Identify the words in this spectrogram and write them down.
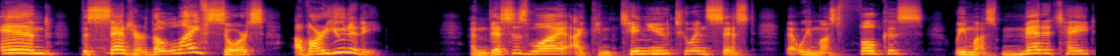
and the center, the life source of our unity. And this is why I continue to insist that we must focus, we must meditate,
